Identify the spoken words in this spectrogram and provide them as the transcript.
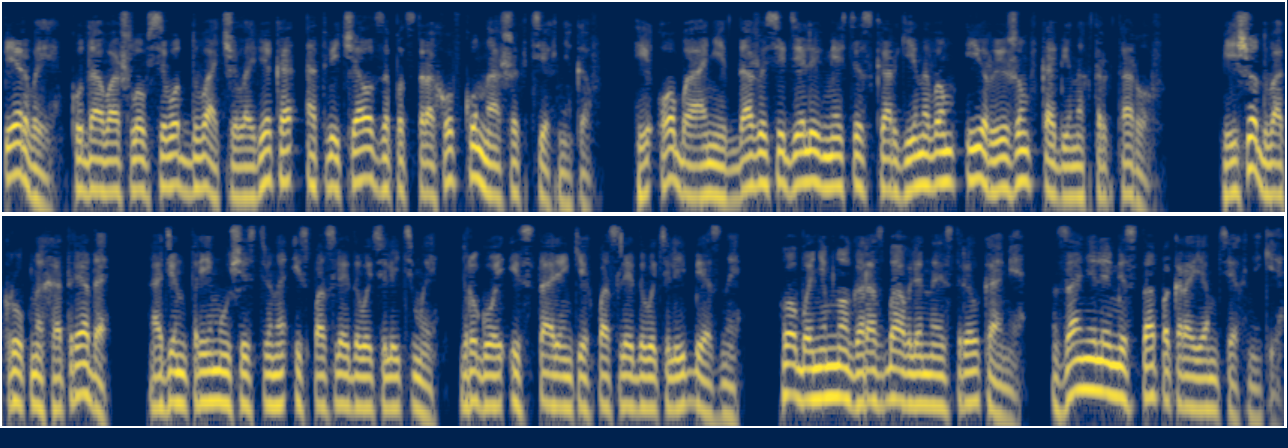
Первый, куда вошло всего два человека, отвечал за подстраховку наших техников, и оба они даже сидели вместе с Каргиновым и Рыжим в кабинах тракторов. Еще два крупных отряда, один преимущественно из последователей тьмы, другой из стареньких последователей бездны, оба немного разбавленные стрелками, заняли места по краям техники.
